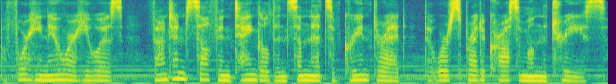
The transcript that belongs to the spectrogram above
before he knew where he was, found himself entangled in some nets of green thread that were spread across among the trees.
